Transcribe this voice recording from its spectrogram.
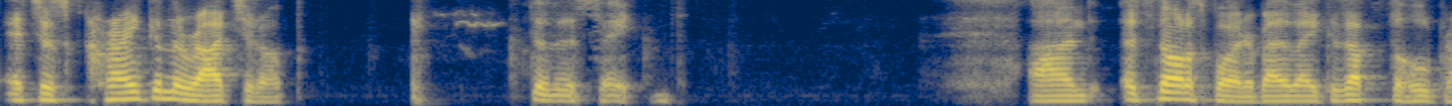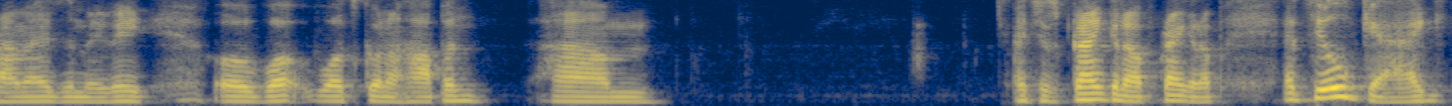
it's just cranking the ratchet up to the same. And it's not a spoiler, by the way, because that's the whole premise of the movie of what, what's going to happen. Um, it's just cranking up, cranking up. It's the old gag.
